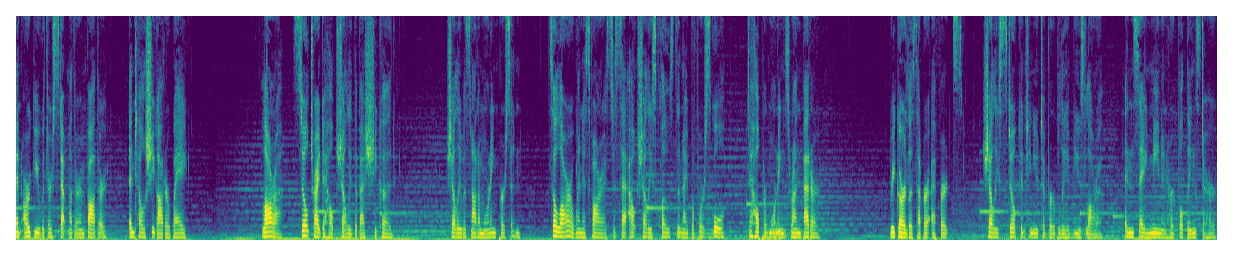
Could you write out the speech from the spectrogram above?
and argue with her stepmother and father until she got her way. Laura still tried to help Shelley the best she could. Shelley was not a morning person, so Laura went as far as to set out Shelley's clothes the night before school to help her mornings run better. Regardless of her efforts, Shelley still continued to verbally abuse Laura and say mean and hurtful things to her.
